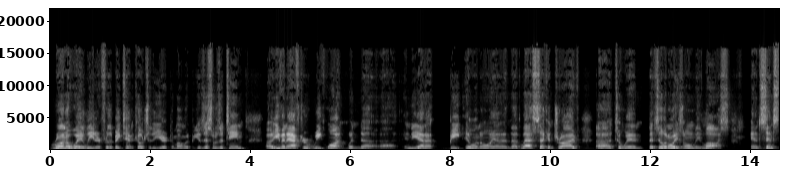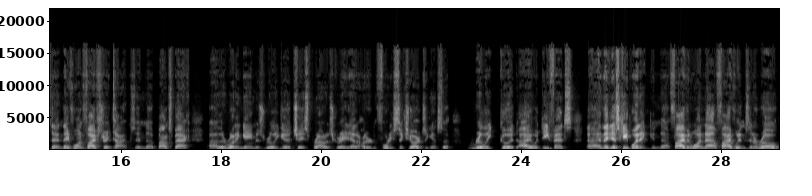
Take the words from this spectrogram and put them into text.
runaway leader for the Big Ten Coach of the Year at the moment because this was a team, uh, even after Week One, when uh, uh Indiana beat Illinois on that last second drive uh, to win. That's Illinois' only loss. And since then, they've won five straight times and uh, bounced back. Uh, their running game is really good. Chase Brown is great. He had 146 yards against a really good Iowa defense, uh, and they just keep winning. And uh, five and one now, five wins in a row,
